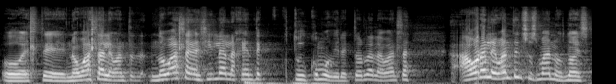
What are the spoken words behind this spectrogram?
O este, no vas a levantar, no vas a decirle a la gente, tú como director de alabanza, ahora levanten sus manos. No, es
